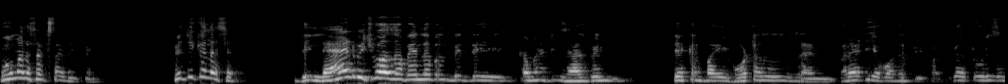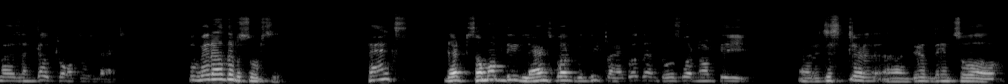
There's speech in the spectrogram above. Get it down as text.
human assets are weakened. Physical asset, the land which was available with the communities has been taken by hotels and variety of other people because tourism has engulfed all those lands. So where are the resources? Thanks that some of the lands were with the tribals and those were not the uh, registered uh, their names. So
